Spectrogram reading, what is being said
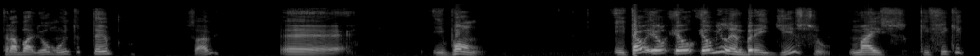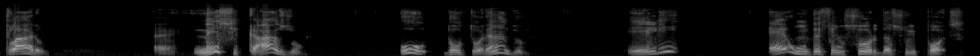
trabalhou muito tempo, sabe? É, e, bom, então eu, eu, eu me lembrei disso, mas que fique claro, é, nesse caso, o doutorando, ele é um defensor da sua hipótese.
